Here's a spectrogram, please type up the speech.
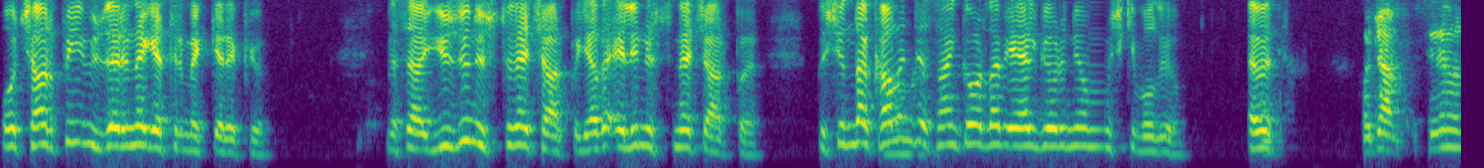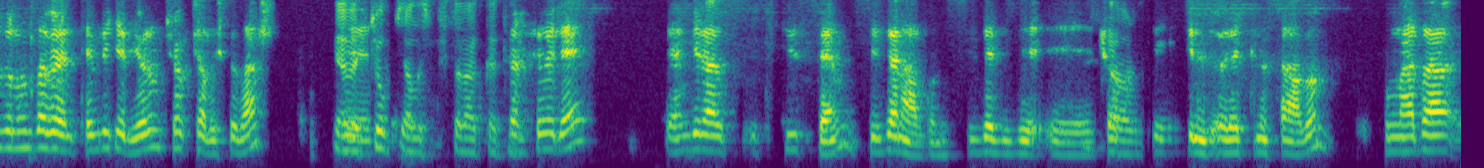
O çarpıyı üzerine getirmek gerekiyor. Mesela yüzün üstüne çarpı ya da elin üstüne çarpı. Dışında kalınca sanki orada bir el görünüyormuş gibi oluyor. Evet, Hocam sizin huzurunuzda ben tebrik ediyorum. Çok çalıştılar. evet Evet. çok çalışmışlar hakikaten. Şöyle ben biraz titizsem sizden aldım. Siz de bizi e, çok eğittiniz, öğrettiniz sağ olun. Bunlar da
